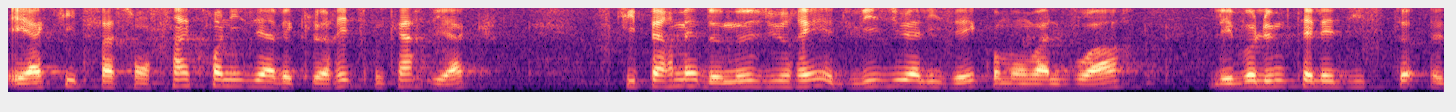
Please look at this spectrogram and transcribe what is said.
et acquis de façon synchronisée avec le rythme cardiaque, ce qui permet de mesurer et de visualiser, comme on va le voir, les volumes euh,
